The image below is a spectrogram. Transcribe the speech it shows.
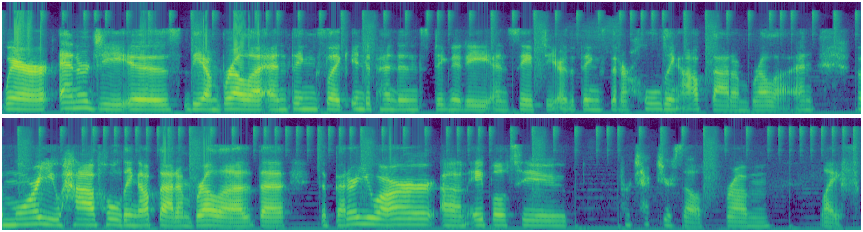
where energy is the umbrella and things like independence, dignity, and safety are the things that are holding up that umbrella. And the more you have holding up that umbrella, the the better you are um, able to protect yourself from life.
